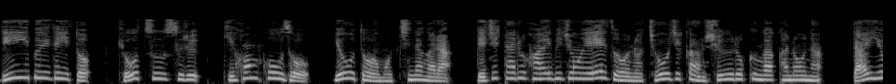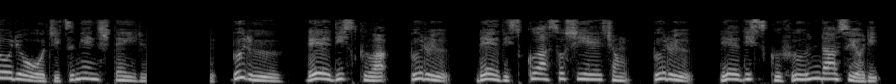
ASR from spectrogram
DVD と共通する基本構造、用途を持ちながら、デジタルハイビジョン映像の長時間収録が可能な大容量を実現している。ブルーレイディスクは、ブルーレイディスクアソシエーション、ブルーレイディスクファウンダーズより、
